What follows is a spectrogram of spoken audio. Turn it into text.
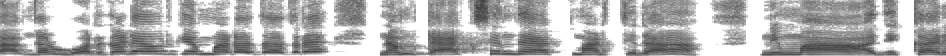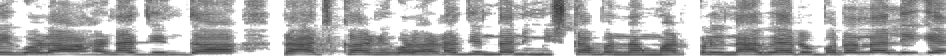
ಹಂಗಾರೆ ಹೊರ್ಗಡೆ ಅವ್ರಿಗೆ ಮಾಡೋದಾದ್ರೆ ನಮ್ ಟ್ಯಾಕ್ಸ್ ಇಂದ ಯಾಕೆ ಮಾಡ್ತೀರಾ? ನಿಮ್ಮ ಅಧಿಕಾರಿಗಳ ಹಣದಿಂದ, ರಾಜಕಾರಣಿಗಳ ಹಣದಿಂದ ನಿಮ್ ಇಷ್ಟ ಬಂದಂಗ್ ಮಾಡ್ಕೊಳ್ಳಿ. ನಾವ್ಯಾರು ಬರಲ್ಲ ಅಲ್ಲಿಗೆ.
